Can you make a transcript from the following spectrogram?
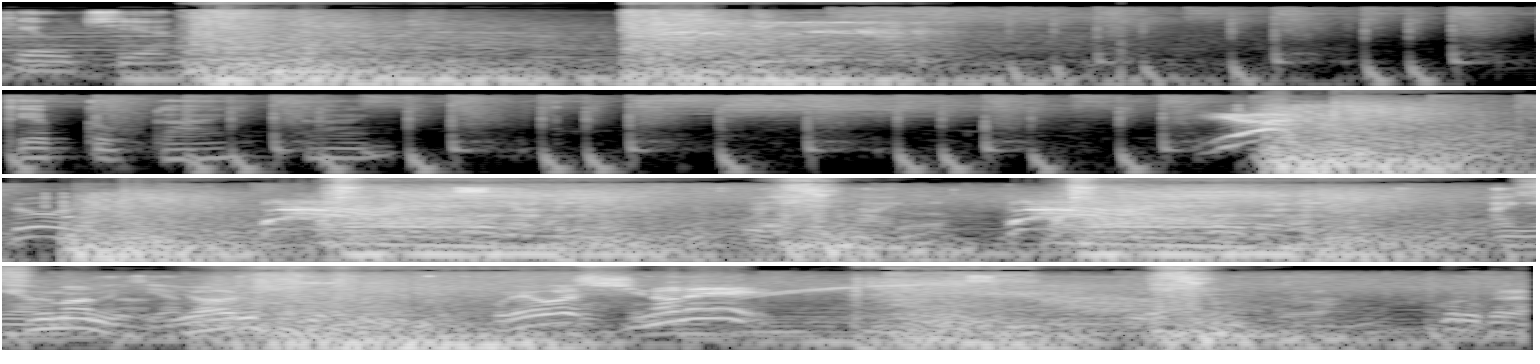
Khiêu chiến. Tiếp tục đánh đánh anh em すまんなやるこれは死なねえ心から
